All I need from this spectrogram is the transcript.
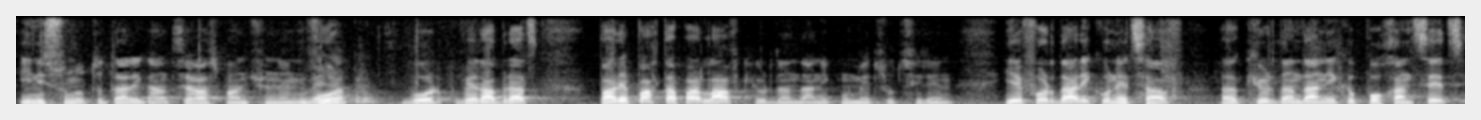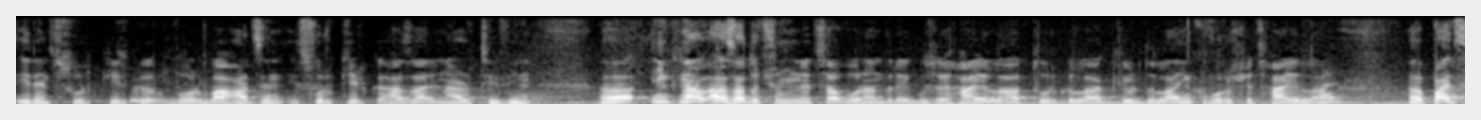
98 տարեկան ցեղասպանությունն որ որ վերաբրած բարեփոխտապար լավ քյուրդ ընտանիք ու մեծուց իրեն երբ որ դարիք ունեցավ քյուրդ ընտանիքը փոխանցեց իրենց սուրբ գիրքը որ բահած են սուրբ գիրքը 1900 թիվին ինքնալ ազատություն ունեցավ որ անդրե գուզե հայլա թուրքլա քյուրդլա ինքը որոշեց հայլա բայց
